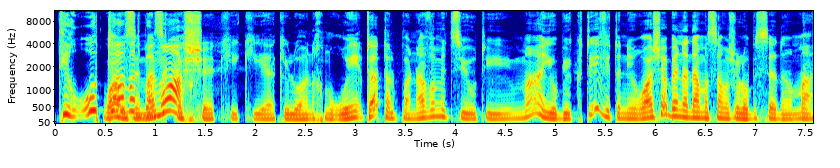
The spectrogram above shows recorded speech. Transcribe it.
תראו וואו, טוב זה עוד מה זה במוח. קשה, כי, כי כאילו אנחנו רואים, את יודעת, על פניו המציאות היא, מה, היא אובייקטיבית, אני רואה שהבן אדם עשה משהו לא בסדר, מה?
